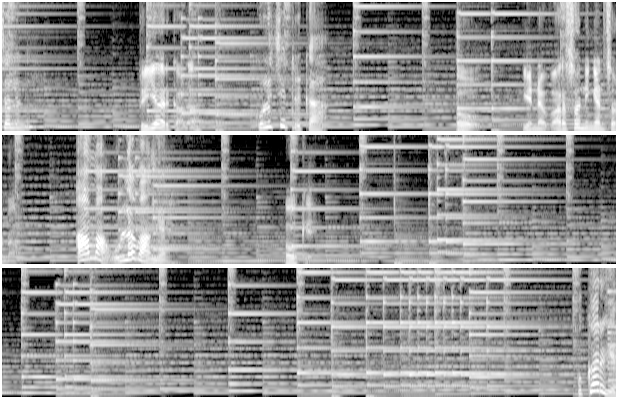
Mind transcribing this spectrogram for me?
சொல்லுங்க. பிரியா இருக்காளா? குளிச்சிட்டு இருக்கா ஓ என்ன வர சொன்னீங்கன்னு சொன்னா? ஆமா உள்ள வாங்க. ஓகே. உட்காருங்க.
